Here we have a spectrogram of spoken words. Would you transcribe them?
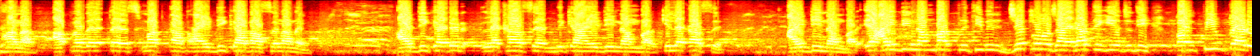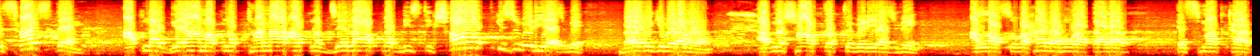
থানা। আপনাদের একটা স্মার্ট কার্ড আইডি কার্ড আছে না নাই? আইডি কার্ডের লেখা আছে একদিকে আইডি নাম্বার কি লেখা আছে? আইডি নাম্বার এই আইডি নাম্বার পৃথিবীর যে কোনো জায়গাতে গিয়ে যদি কম্পিউটারে সার্চ দেন, আপনার গ্রাম, আপনার থানা, আপনার জেলা, আপনার ডিস্ট্রিক্ট সব কিছু বেরিয়ে আসবে। বেড়াবে কি বেড়াবে না? আপনার সব তথ্য বেরিয়ে আসবে। আল্লাহ তাআলা স্মার্ট কার্ড,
